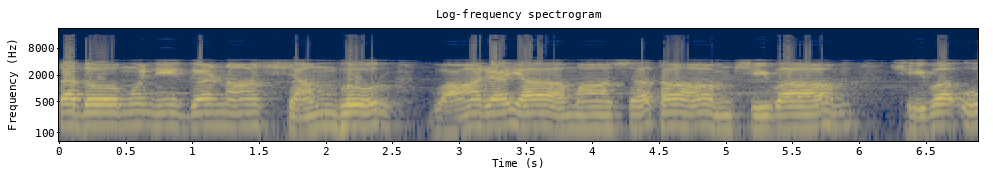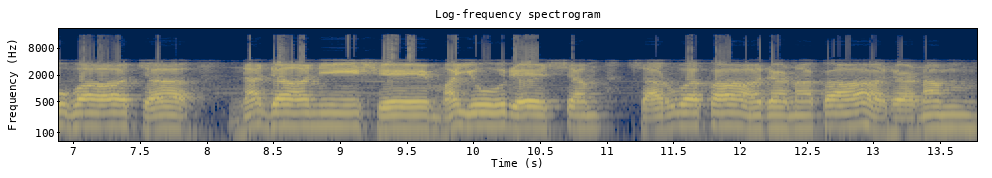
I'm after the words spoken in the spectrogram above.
तदो मुनिगणाशम्भुर्वारयामासतां शिवां। शिव उवाच न जानीषे मयूरेशं सर्वकारणकारणम्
